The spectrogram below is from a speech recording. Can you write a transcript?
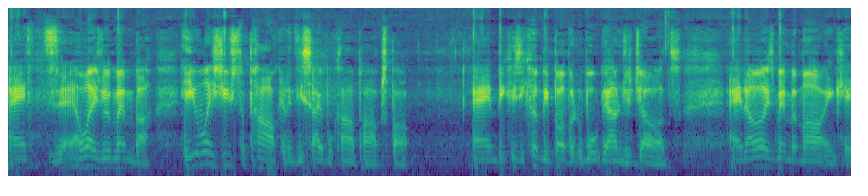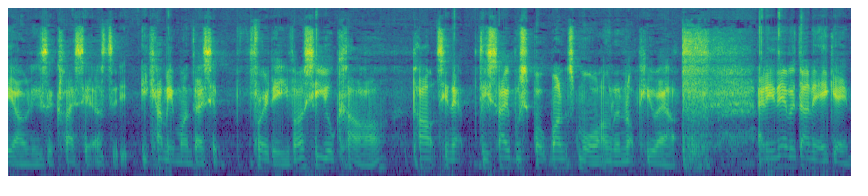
And I always remember, he always used to park in a disabled car park spot and because he couldn't be bothered to walk the 100 yards. And I always remember Martin Keown, he's a classic. He came in one day and said, Freddie, if I see your car parked in that disabled spot once more, I'm going to knock you out. and he never done it again.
